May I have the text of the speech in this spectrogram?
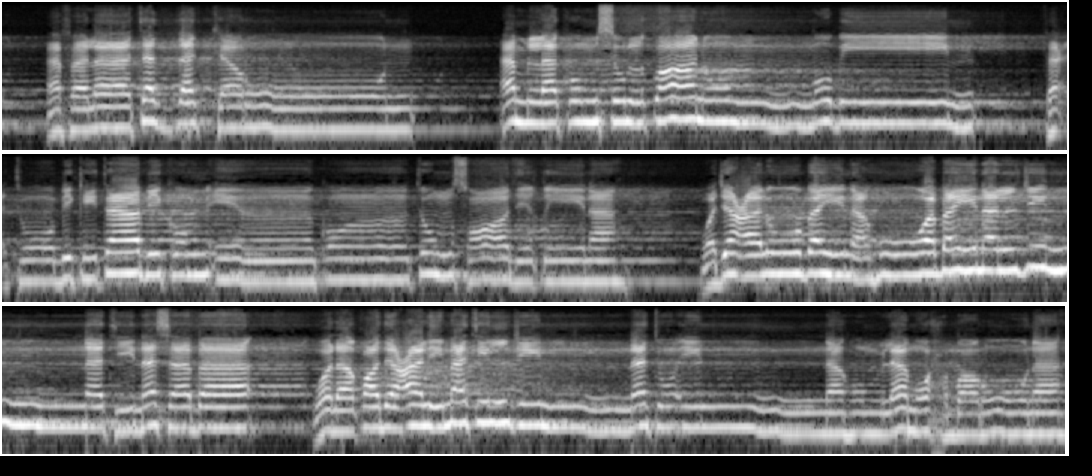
أفلا تذكرون أم لكم سلطان مبين فأتوا بكتابكم إن كنتم صادقين وجعلوا بينه وبين الجنة نسبا ولقد علمت الجنة إنهم لمحضرون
